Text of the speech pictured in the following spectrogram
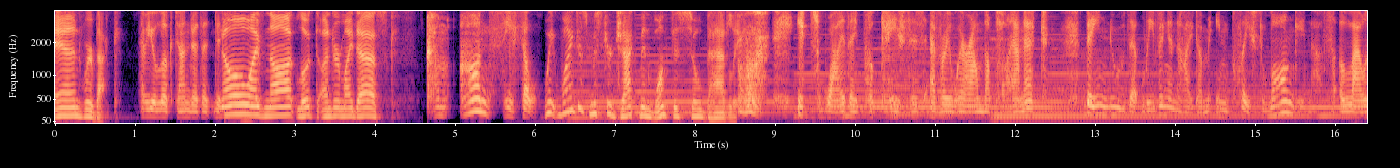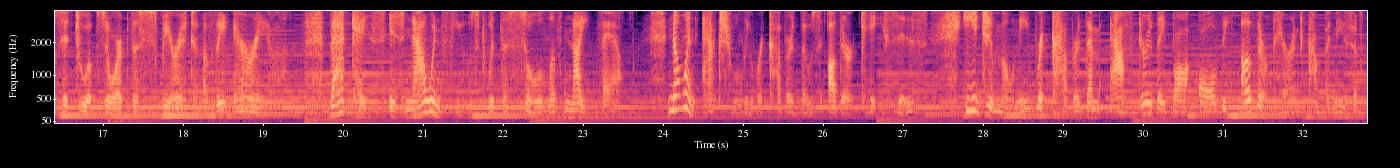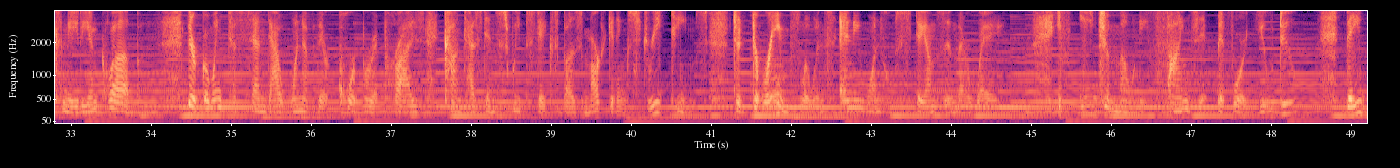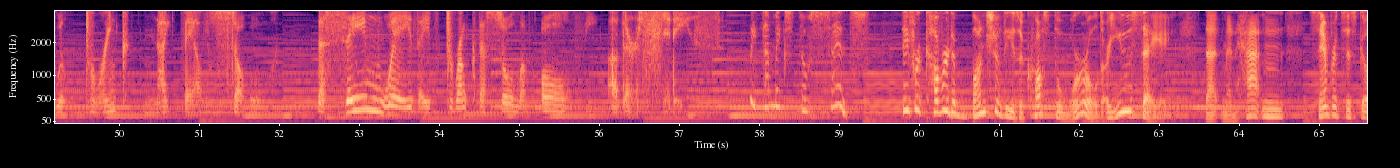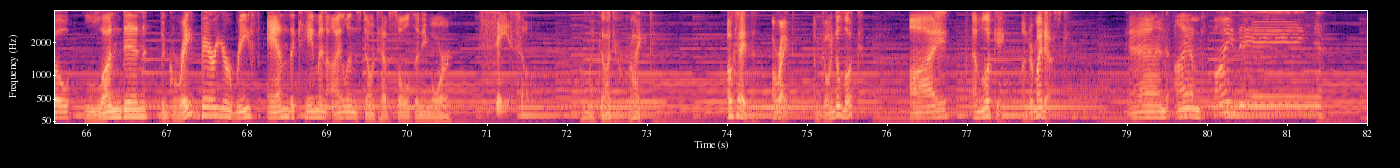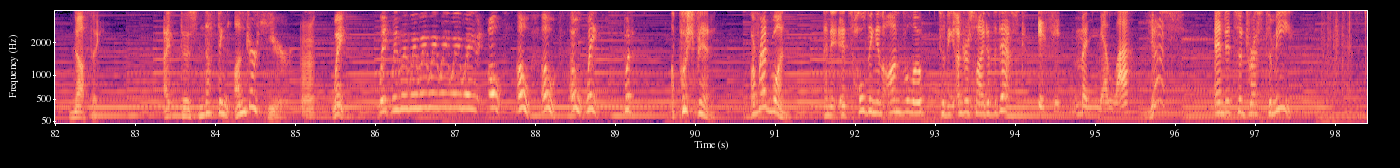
And we're back. Have you looked under the. De- no, I've not looked under my desk. Come on, Cecil. Wait, why does Mr. Jackman want this so badly? Ugh, it's why they put cases everywhere on the planet. They knew that leaving an item in place long enough allows it to absorb the spirit of the area. That case is now infused with the soul of Night Vale. No one actually recovered those other cases. Hegemony recovered them after they bought all the other parent companies of Canadian Club. They're going to send out one of their corporate prize contest and sweepstakes buzz marketing street teams to dreamfluence anyone who stands in their way. If hegemony finds it before you do, they will drink Night Vale's soul the same way they've drunk the soul of all the other cities. Wait, that makes no sense. They've recovered a bunch of these across the world. Are you saying that Manhattan, San Francisco, London, the Great Barrier Reef, and the Cayman Islands don't have souls anymore? Cecil. Oh my god, you're right. Okay, then. All right. I'm going to look. I am looking under my desk. And I am finding. Nothing. I, there's nothing under here. Huh? Wait, wait, wait, wait, wait, wait, wait, wait, wait, wait. Oh, oh, oh, oh, wait, but a pushpin, a red one, and it's holding an envelope to the underside of the desk. Is it Manila? Yes, and it's addressed to me.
